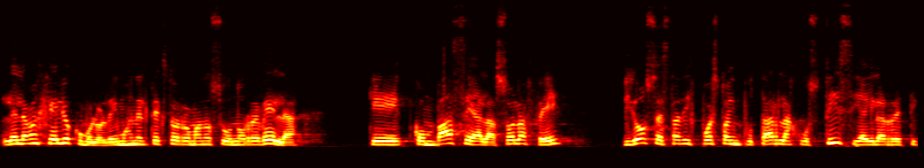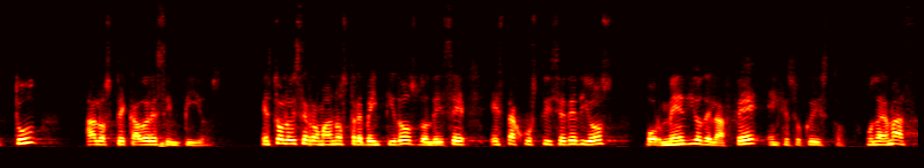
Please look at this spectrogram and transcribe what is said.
El Evangelio, como lo leímos en el texto de Romanos 1, revela que con base a la sola fe, Dios está dispuesto a imputar la justicia y la rectitud a los pecadores impíos. Esto lo dice Romanos 3:22, donde dice esta justicia de Dios por medio de la fe en Jesucristo. Una vez más,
